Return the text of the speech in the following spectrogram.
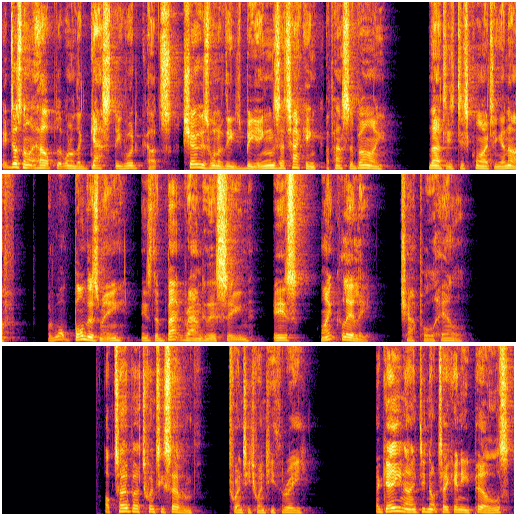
It does not help that one of the ghastly woodcuts shows one of these beings attacking a passerby. That is disquieting enough. But what bothers me is the background to this scene is, quite clearly, Chapel Hill. October 27th, 2023. Again, I did not take any pills,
